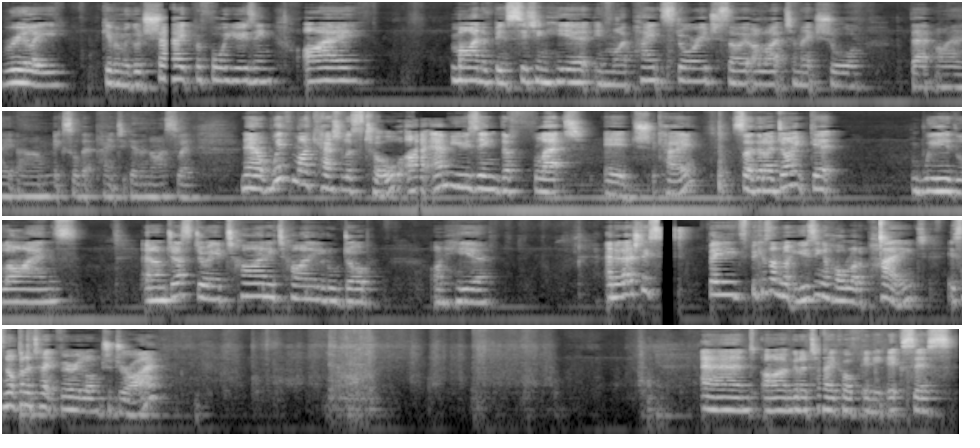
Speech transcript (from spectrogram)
really give them a good shake before using. I Mine have been sitting here in my paint storage, so I like to make sure that I um, mix all that paint together nicely. Now with my Catalyst tool, I am using the flat edge, okay? So that I don't get weird lines. And I'm just doing a tiny, tiny little daub on here. And it actually speeds, because I'm not using a whole lot of paint, it's not gonna take very long to dry. And I'm gonna take off any excess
